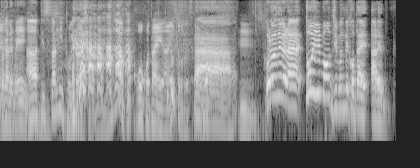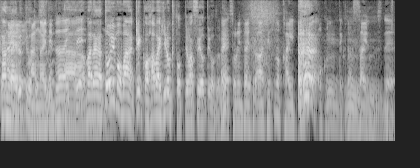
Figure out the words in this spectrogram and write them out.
とかでもええんや。アーティストさんに問いただしてじゃあここう答えだよってことですからああ。これをだから、問いも自分で答え、あれ、考えるってことですね。はい考えていただいてあまあだから問いもまあ結構幅広く取ってますよってことね。はいそれに対するアーティストの回答を送ってくださいのですね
